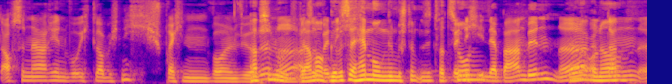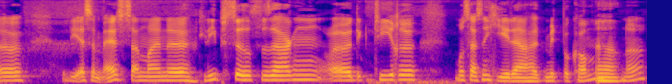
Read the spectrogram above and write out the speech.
auch Szenarien, wo ich, glaube ich, nicht sprechen wollen würde. Absolut. Ne? Wir also haben auch gewisse ich, Hemmungen in bestimmten Situationen. Wenn ich in der Bahn bin ne? ja, genau. und dann äh, die SMS an meine Liebste sozusagen äh, diktiere, muss das nicht jeder halt mitbekommen. Ja. Ne?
